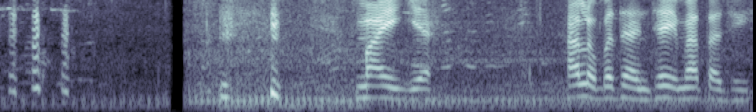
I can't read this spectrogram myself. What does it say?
માઈ ગયા. હાલો બધાને, જય માતાજી.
